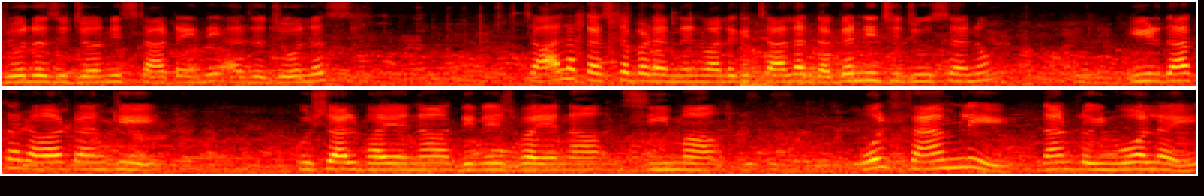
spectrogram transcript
జ్యువెలర్స్ జర్నీ స్టార్ట్ అయింది యాజ్ అ జ్యువెలర్స్. చాలా కష్టపడాను నేను వాళ్ళకి చాలా దగ్గర నుంచి చూశాను. వీడి దాకా రావటానికి కుషాల్ భాయ్ అయినా దినేష్ భాయ్ అయినా సీమ హోల్ ఫ్యామిలీ దాంట్లో ఇన్వాల్వ్ అయ్యి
